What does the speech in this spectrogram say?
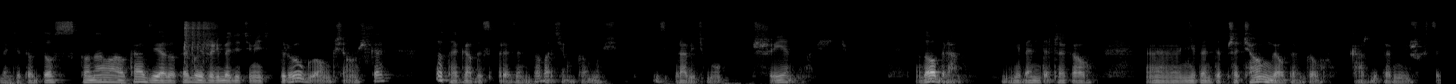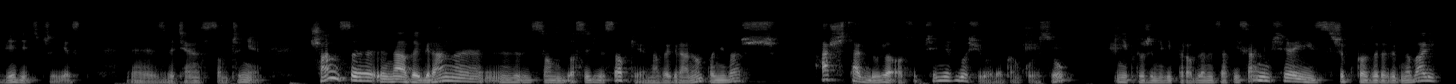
będzie to doskonała okazja do tego, jeżeli będziecie mieć drugą książkę, do tego, aby sprezentować ją komuś i sprawić mu przyjemność. No dobra, nie będę czekał, e, nie będę przeciągał tego. Każdy pewnie już chce wiedzieć, czy jest e, zwycięzcą, czy nie. Szanse na wygrane e, są dosyć wysokie na wygraną, ponieważ aż tak dużo osób się nie zgłosiło do konkursu. Niektórzy mieli problem z zapisaniem się i szybko zrezygnowali,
